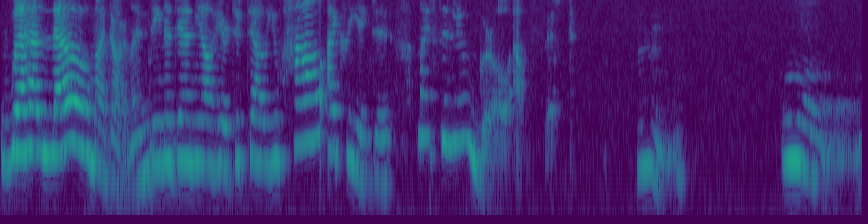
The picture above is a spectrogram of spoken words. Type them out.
Well, hello, my darling. Dena Danielle here to tell you how I created my Saloon Girl outfit. Mm. Mm.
